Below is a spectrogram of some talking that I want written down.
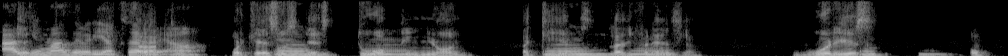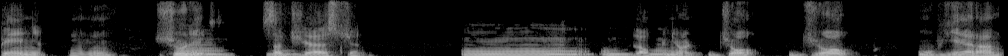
alguien más debería hacer. ¿verdad? Porque eso es, es tu Mm. opinión. Aquí es la Mm. diferencia. Would is opinion. Ujú. Should is suggestion. Mm, La opinión, yo, yo hubiera,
